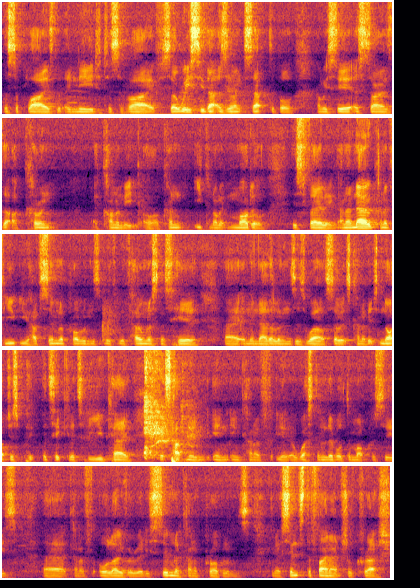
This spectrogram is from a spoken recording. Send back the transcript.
the supplies that they need to survive. So we see that as unacceptable, and we see it as signs that our current economy or our current economic model is failing. And I know kind of you, you have similar problems with, with homelessness here uh, in the Netherlands as well. So it's kind of it's not just p- particular to the UK. It's happening in, in kind of you know Western liberal democracies uh, kind of all over really. Similar kind of problems. You know since the financial crash,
